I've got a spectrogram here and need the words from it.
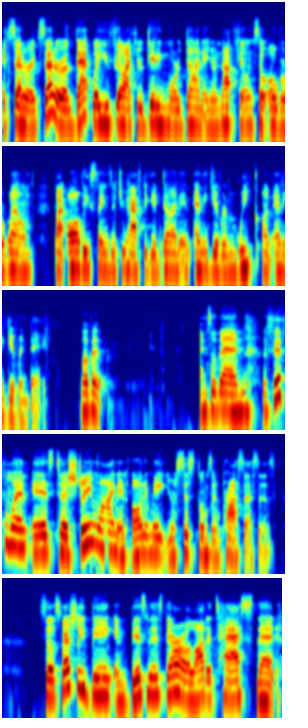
et cetera, et cetera. That way you feel like you're getting more done and you're not feeling so overwhelmed by all these things that you have to get done in any given week on any given day. Love it. And so then the fifth one is to streamline and automate your systems and processes. So, especially being in business, there are a lot of tasks that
